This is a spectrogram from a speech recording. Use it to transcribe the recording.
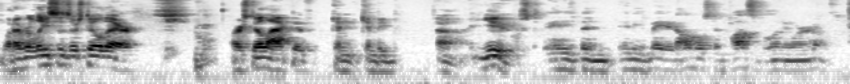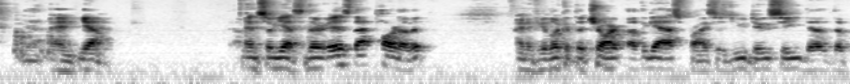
Whatever leases are still there, are still active, can can be uh, used. And he's been, and he's made it almost impossible anywhere else. yeah, And yeah. And so, yes, there is that part of it. And if you look at the chart of the gas prices, you do see the, the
